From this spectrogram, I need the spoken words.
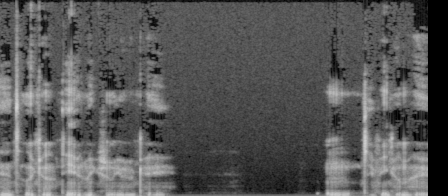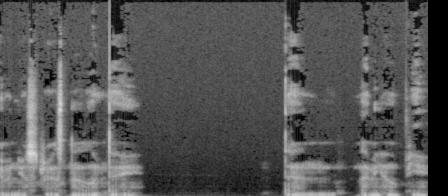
here to look after you and make sure you're okay. And if you come home and you're stressed and had a long day, then let me help you.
